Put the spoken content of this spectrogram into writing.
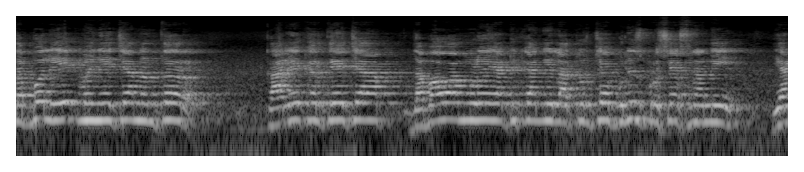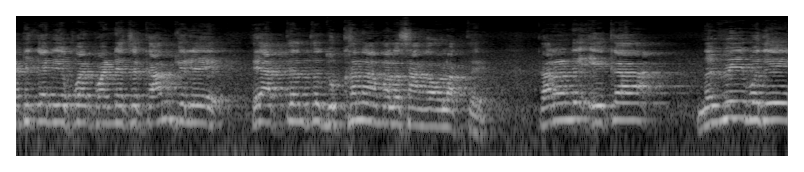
तब्बल एक महिन्याच्या नंतर कार्यकर्त्याच्या दबावामुळे या ठिकाणी लातूरच्या पोलीस प्रशासनाने या ठिकाणी एफ आय आर पाडण्याचं काम केलं आहे हे अत्यंत दुःखानं आम्हाला सांगावं लागतंय. कारण एका नववीमध्ये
